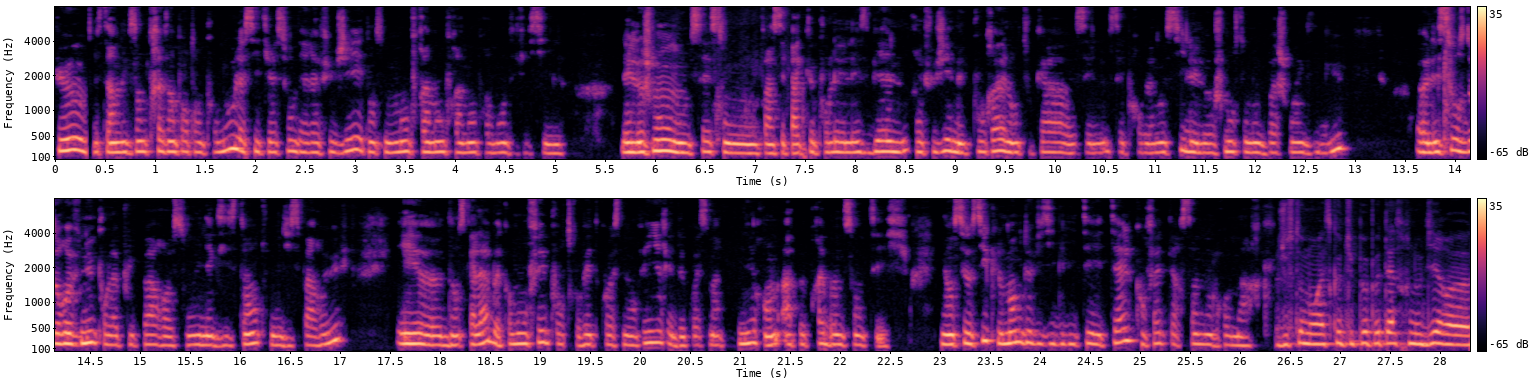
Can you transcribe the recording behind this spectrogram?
que c'est un exemple très important pour nous. La situation des réfugiés est en ce moment vraiment, vraiment, vraiment difficile les logements, on sait, sont, enfin, c'est pas que pour les lesbiennes réfugiées, mais pour elles, en tout cas, c'est le problème aussi. Les logements sont donc vachement exigus. Euh, les sources de revenus, pour la plupart, sont inexistantes, ont disparu. Et euh, dans ce cas-là, bah, comment on fait pour trouver de quoi se nourrir et de quoi se maintenir en à peu près bonne santé? Et on sait aussi que le manque de visibilité est tel qu'en fait personne ne le remarque. Justement, est-ce que tu peux peut-être nous dire euh,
